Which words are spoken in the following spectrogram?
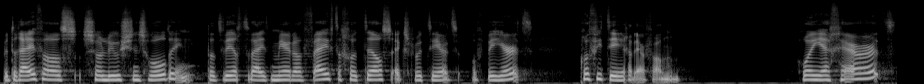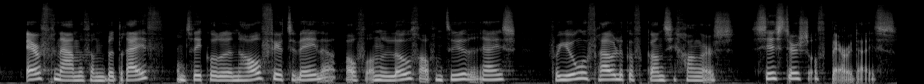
Bedrijven als Solutions Holding, dat wereldwijd meer dan 50 hotels exploiteert of beheert, profiteren daarvan. Ronja Gerhard, erfgename van het bedrijf, ontwikkelde een half virtuele, half analoge avonturenreis voor jonge vrouwelijke vakantiegangers, Sisters of Paradise.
